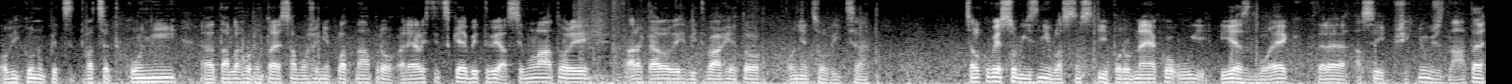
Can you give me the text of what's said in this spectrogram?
o výkonu 520 koní. Eh, tahle hodnota je samozřejmě platná pro realistické bitvy a simulátory, v arkádových bitvách je to o něco více. Celkově jsou jízdní vlastnosti podobné jako u IS-2, které asi všichni už znáte.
